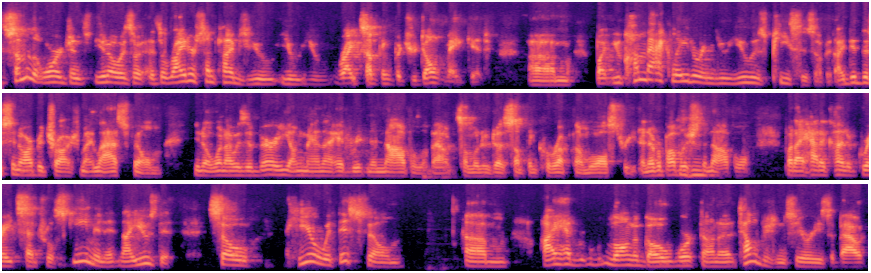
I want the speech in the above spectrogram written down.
some of the origins, you know, as a as a writer, sometimes you you you write something but you don't make it. Um, but you come back later and you use pieces of it. I did this in Arbitrage, my last film. You know, when I was a very young man, I had written a novel about someone who does something corrupt on Wall Street. I never published mm-hmm. the novel, but I had a kind of great central scheme in it and I used it. So here with this film, um, I had long ago worked on a television series about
